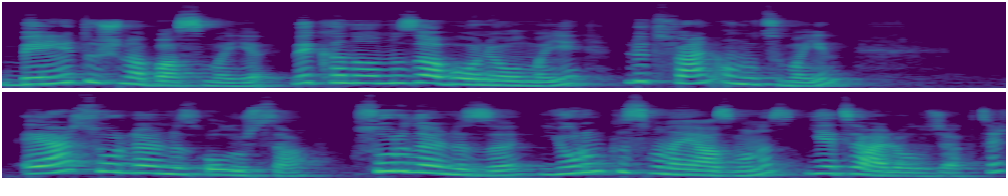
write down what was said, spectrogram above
beğeni tuşuna basmayı ve kanalımıza abone olmayı lütfen unutmayın. Eğer sorularınız olursa sorularınızı yorum kısmına yazmanız yeterli olacaktır.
